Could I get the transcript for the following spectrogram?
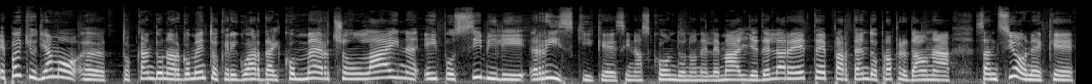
E poi chiudiamo eh, toccando un argomento che riguarda il commercio online e i possibili rischi che si nascondono nelle maglie della rete, partendo proprio da una sanzione che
